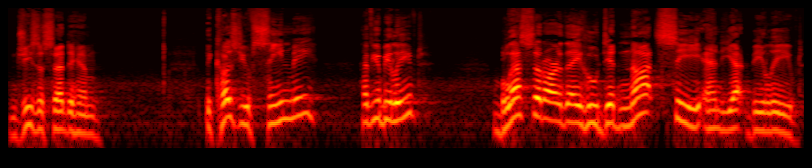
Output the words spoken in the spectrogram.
And Jesus said to him, Because you've seen me, have you believed? Blessed are they who did not see and yet believed.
